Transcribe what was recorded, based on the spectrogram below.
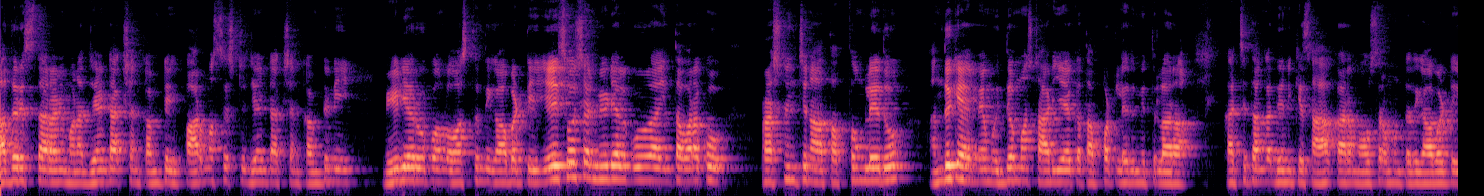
ఆదరిస్తారని మన joint action committee pharmacist joint action కమిటీని మీడియా రూపంలో వస్తుంది కాబట్టి ఏ సోషల్ మీడియాలో కూడా ఇంతవరకు ప్రశ్నించిన తత్వం లేదు. అందుకే మేము ఉద్యమం స్టార్ట్ చేయక తప్పట్లేదు మిత్రులారా. ఖచ్చితంగా దీనికి సహకారం అవసరం ఉంటుంది కాబట్టి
